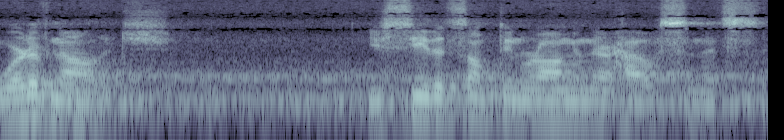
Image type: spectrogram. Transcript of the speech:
word of knowledge. You see that something wrong in their house and it's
